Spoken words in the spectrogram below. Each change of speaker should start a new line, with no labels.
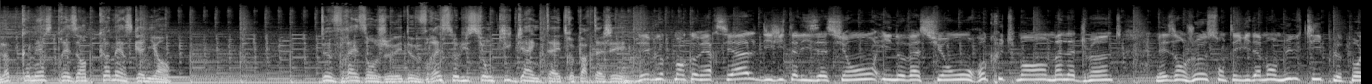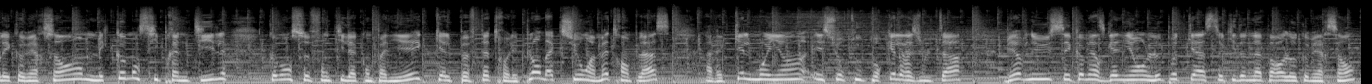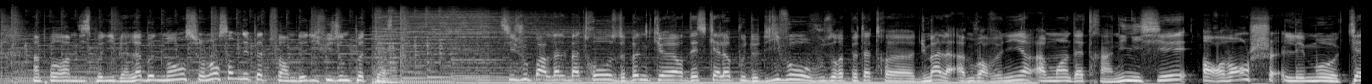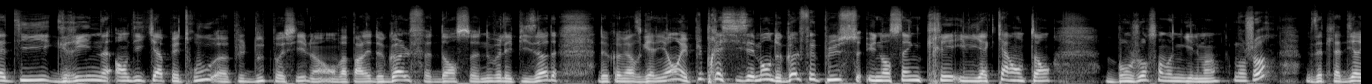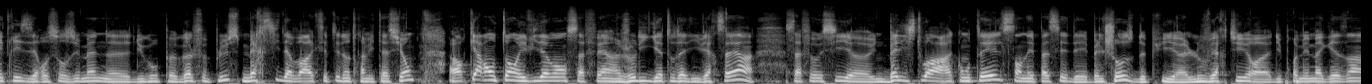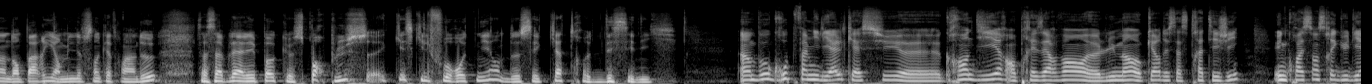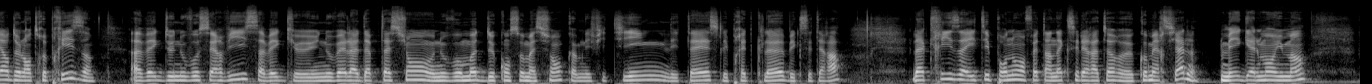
L'Opcommerce présente Commerce Gagnant. De vrais enjeux et de vraies solutions qui gagnent à être partagées.
Développement commercial, digitalisation, innovation, recrutement, management. Les enjeux sont évidemment multiples pour les commerçants, mais comment s'y prennent-ils? Comment se font-ils accompagner? Quels peuvent être les plans d'action à mettre en place? Avec quels moyens et surtout pour quels résultats? Bienvenue, c'est Commerce Gagnant, le podcast qui donne la parole aux commerçants. Un programme disponible à l'abonnement sur l'ensemble des plateformes de diffusion de podcasts. Si je vous parle d'Albatros, de Bunker, d'Escalope ou de Divo, vous aurez peut-être euh, du mal à me voir venir, à moins d'être un initié. En revanche, les mots caddie, green, handicap et trou, euh, plus de doute possible. hein. On va parler de golf dans ce nouvel épisode de Commerce Gagnant et plus précisément de Golf Plus, une enseigne créée il y a 40 ans. Bonjour Sandrine Guillemin.
Bonjour.
Vous êtes la directrice des ressources humaines euh, du groupe Golf Plus. Merci d'avoir accepté notre invitation. Alors 40 ans, évidemment, ça fait un joli gâteau d'anniversaire. Ça fait aussi euh, une belle histoire à raconter. Il s'en est passé des belles choses depuis euh, l'ouverture du premier magasin dans Paris en 1982. Ça s'appelait à l'époque Sport Plus. Qu'est-ce qu'il faut retenir de ces quatre décennies?
Un beau groupe familial qui a su euh, grandir en préservant euh, l'humain au cœur de sa stratégie. Une croissance régulière de l'entreprise avec de nouveaux services, avec euh, une nouvelle adaptation aux nouveaux modes de consommation comme les fittings, les tests, les prêts de club, etc. La crise a été pour nous en fait un accélérateur commercial, mais également humain.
